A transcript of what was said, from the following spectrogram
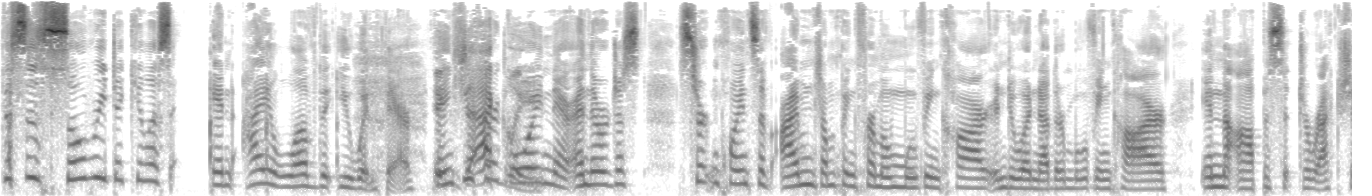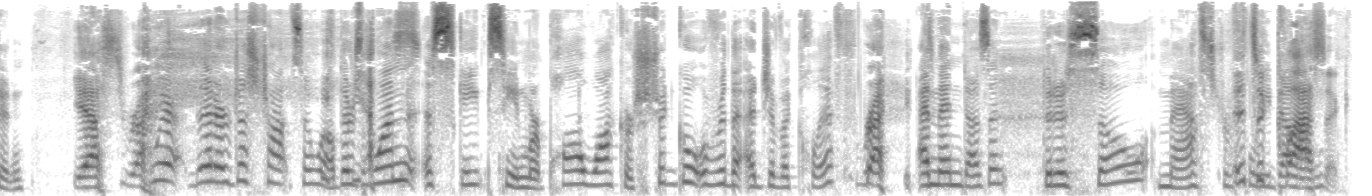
This is so ridiculous. And I love that you went there. Thank you for going there. And there were just certain points of I'm jumping from a moving car into another moving car in the opposite direction Yes, right. where, that are just shot so well. There's one escape scene where Paul Walker should go over the edge of a cliff, Right. and then doesn't. That is so masterfully it's a done. classic.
